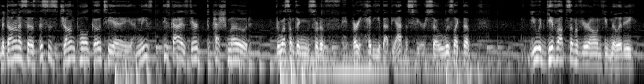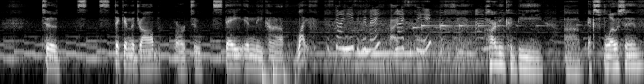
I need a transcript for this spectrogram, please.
Madonna says this is Jean Paul Gaultier, and these these guys they're Depeche Mode. There was something sort of very heady about the atmosphere, so it was like the you would give up some of your own humility to s- stick in the job or to stay in the kind of life. Sky News, if we may. Hi. Nice to see you. Harvey could be uh, explosive.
